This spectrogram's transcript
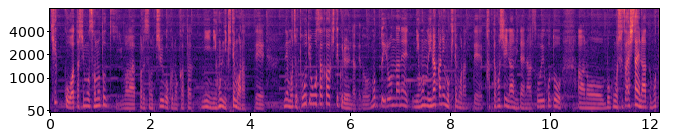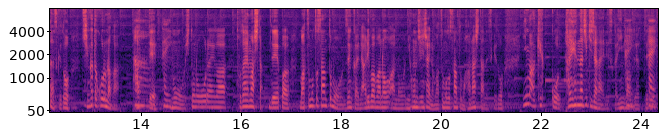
結構私もその時はやっぱりその中国の方に日本に来てもらってね、もちろん東京、大阪は来てくれるんだけどもっといろんなね日本の田舎にも来てもらって買ってほしいなみたいなそういうことをあの僕も取材したいなと思ったんですけど新型コロナがあってはい。もう人の往来が途絶えました。でやっぱ松本さんとも前回ねアリババのあの日本人社員の松本さんとも話したんですけど今結構大変な時期じゃないですかインバウンドやってるはい。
